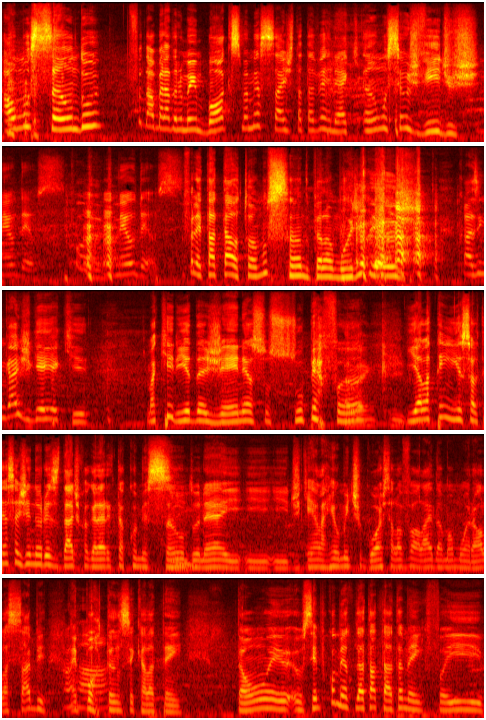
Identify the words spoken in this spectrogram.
almoçando, fui dar uma olhada no meu inbox, uma mensagem de Tata Werneck, amo seus vídeos. Meu Deus. Meu Deus. Eu falei, Tata, eu tô almoçando, pelo amor de Deus. Quase engasguei aqui. Uma querida, gênia, sou super fã. Ela é incrível. E ela tem isso, ela tem essa generosidade com a galera que tá começando, Sim. né? E, e- e de quem ela realmente gosta, ela vai lá e dá uma moral, ela sabe a Aham. importância que ela tem. Então eu, eu sempre comento da Tatá também, que foi.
